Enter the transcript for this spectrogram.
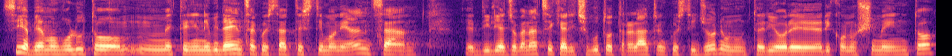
Sì, abbiamo voluto mettere in evidenza questa testimonianza di Lia Giovanazzi che ha ricevuto tra l'altro in questi giorni un ulteriore riconoscimento,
